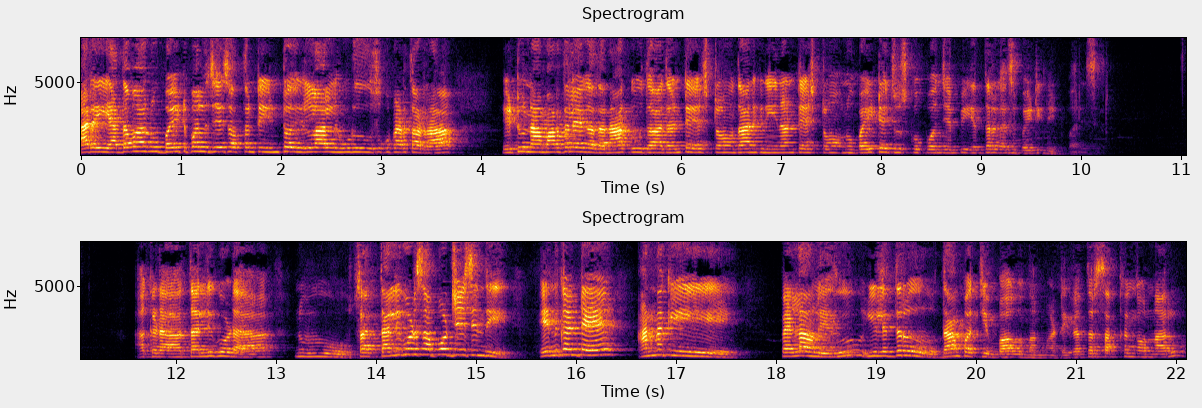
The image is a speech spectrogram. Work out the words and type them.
అరే ఎదవా నువ్వు బయట పనులు చేసి వస్తుంటే ఇంట్లో ఇల్లాలని నువ్వు సుఖ పెడతాడరా ఎటు నా మరదలే కదా నాకు అదంటే ఇష్టం దానికి నేనంటే ఇష్టం నువ్వు బయటే చూసుకోపో అని చెప్పి ఇద్దరు కలిసి బయటికి నెట్టి పారేశారు. అక్కడ తల్లి కూడా నువ్వు స- తల్లి కూడా సపోర్ట్ చేసింది. ఎందుకంటే అన్నకి పెళ్ళం లేదు వీళ్ళిద్దరూ దాంపత్యం బాగుందన్నమాట. వీళ్ళిద్దరు సక్కంగా ఉన్నారు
